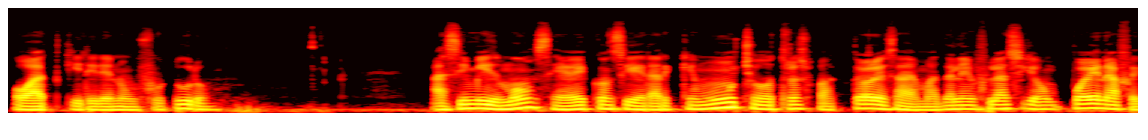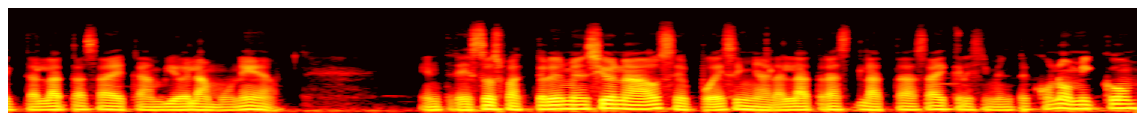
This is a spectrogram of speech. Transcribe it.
o adquirir en un futuro. Asimismo, se debe considerar que muchos otros factores, además de la inflación, pueden afectar la tasa de cambio de la moneda. Entre estos factores mencionados se puede señalar la, la tasa de crecimiento económico,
